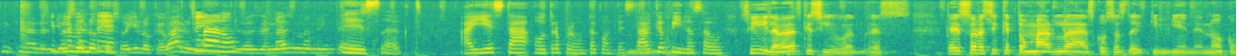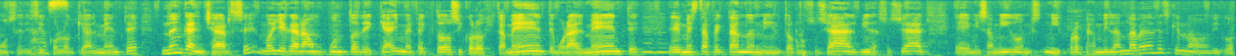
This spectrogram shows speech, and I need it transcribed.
Sí, claro, yo sé Simplemente- lo que soy y lo que valgo. Claro. Los demás no me interesan. Exacto. Ahí está otra pregunta contestada. ¿Qué opinas, Saúl? Sí, la verdad es que sí, es, es ahora sí que tomar las cosas de quien viene, ¿no? Como se dice Ah, sí. coloquialmente, no engancharse, no llegar a un punto de que, ay, me afectó psicológicamente, moralmente, eh, me está afectando en mi entorno social, vida social, eh, mis amigos, mis- mi propia familia. La verdad es que no, digo,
